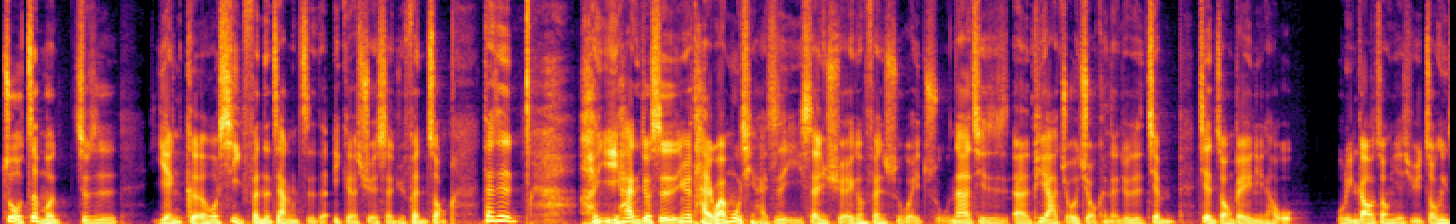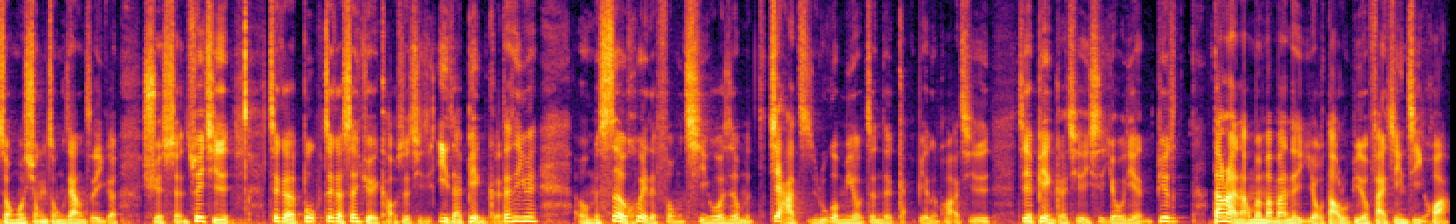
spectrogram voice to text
做这么就是严格或细分的这样子的一个学生去分众。但是 很遗憾，就是因为台湾目前还是以升学跟分数为主。那其实呃，PR 九九可能就是建建中北女，然后五。武林高中，也许中一中或雄中这样子一个学生，所以其实这个不这个升学考试其实一直在变革，但是因为我们社会的风气或者是我们价值如果没有真的改变的话，其实这些变革其实是有点，比如当然了，我们慢慢的有导入，比如说返新计划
